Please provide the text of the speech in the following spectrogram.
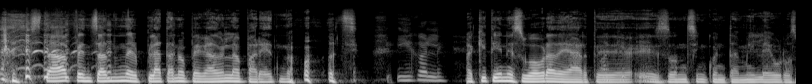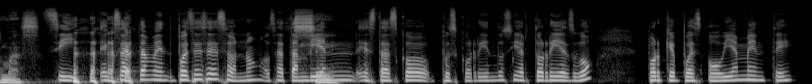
estaba pensando en el plátano pegado en la pared, ¿no? Híjole. Aquí tiene su obra de arte, eh, son 50 mil euros más. Sí, exactamente. Pues es eso, ¿no? O sea, también estás co- pues corriendo cierto riesgo porque pues obviamente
